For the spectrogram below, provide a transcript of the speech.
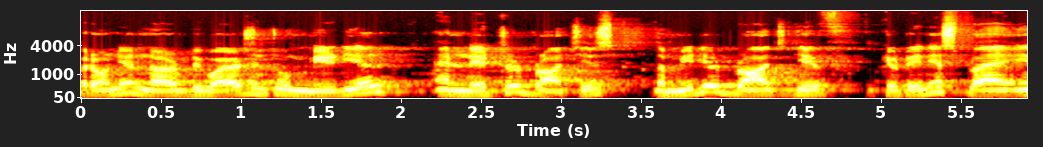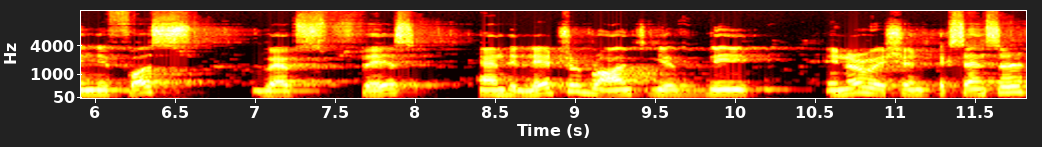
peroneal nerve divides into medial and lateral branches. The medial branch give cutaneous pili in the first web space and the lateral branch give the innervation extensor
